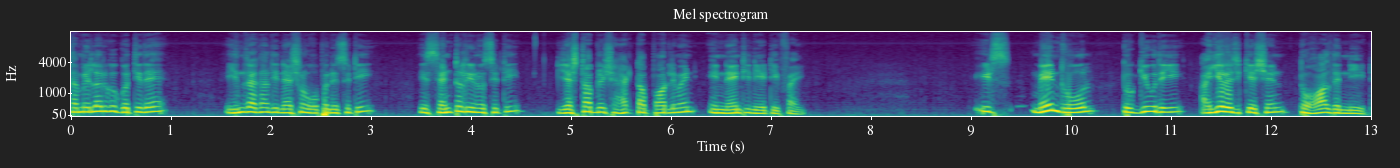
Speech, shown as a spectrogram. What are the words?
ತಮ್ಮೆಲ್ಲರಿಗೂ ಗೊತ್ತಿದೆ Indira Gandhi national open university ಈ central university establish act of parliament in nineteen eighty five its main role to give the higher education to all the need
